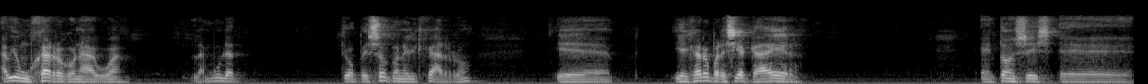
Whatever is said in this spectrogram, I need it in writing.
había un jarro con agua, la mula tropezó con el jarro, eh, y el jarro parecía caer entonces eh,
